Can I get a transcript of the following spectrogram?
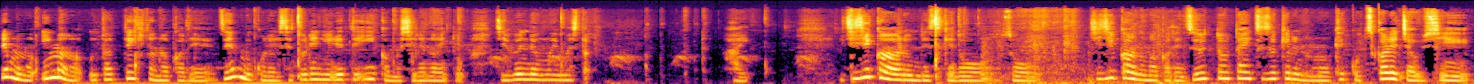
でも今歌ってきた中で全部これ瀬戸りに入れていいかもしれないと自分で思いました。はい。1時間あるんですけどそう。1時間の中でずっと歌い続けるのも結構疲れちゃうし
